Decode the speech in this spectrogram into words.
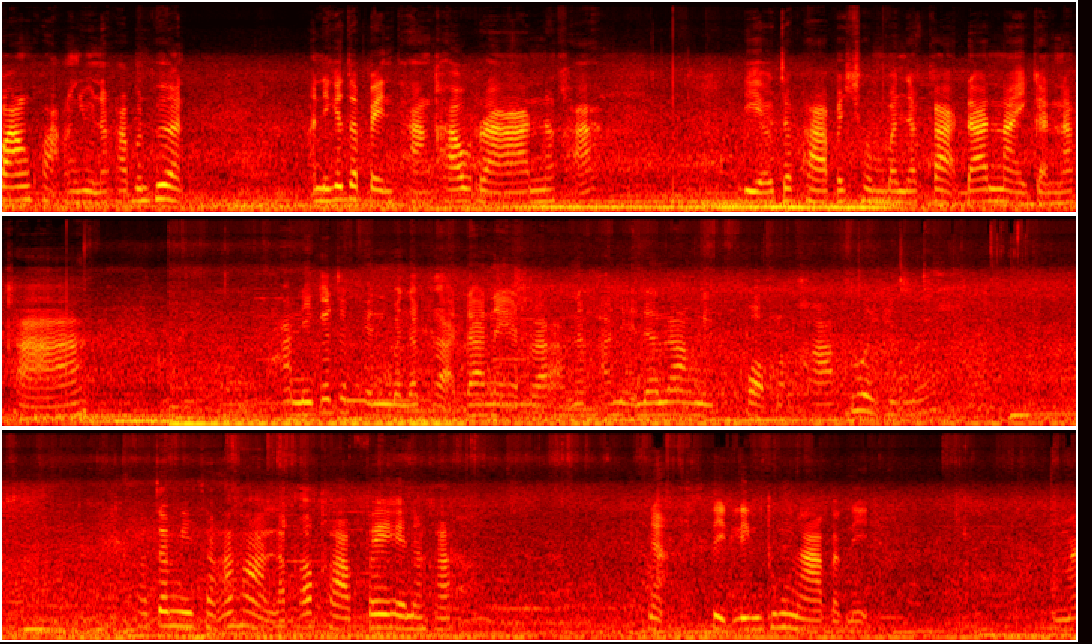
กว้างขวางอยู่นะคะเพื่อนๆ อันนี้ก็จะเป็นทางเข้าร้านนะคะ เดี๋ยวจะพาไปชมบรรยากาศด้านในกันนะคะ อันนี้ก็จะเป็นบรรยากาศด้านในร้านนะคะเนี่ยด้านล่างมีปอกมะพร้าวด้วยเห็นไหม ก็จะมีทั้งอาหารแล้วก็คาเฟ่นะคะ เนี่ยติดริมทุ่งนาแบบนี้ เห็นไหม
